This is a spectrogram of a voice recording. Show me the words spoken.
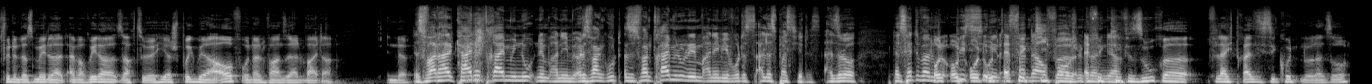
findet das Mädel halt einfach wieder, sagt zu ihr, hier, spring wieder auf und dann fahren sie halt weiter. Ende. Es waren halt keine drei Minuten im Anime. Es waren gut, also es waren drei Minuten im Anime, wo das alles passiert ist. Also das hätte man Und, ein und, bisschen und, und interessanter effektive, können, ja. effektive Suche, vielleicht 30 Sekunden oder so.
